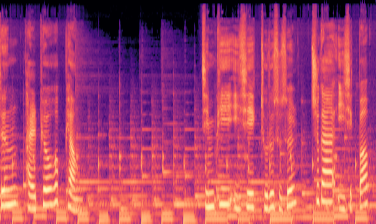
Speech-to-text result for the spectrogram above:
등 발표 호평. 진피 이식 조루 수술 추가 이식법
